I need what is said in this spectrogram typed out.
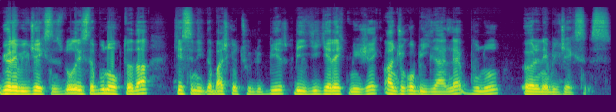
görebileceksiniz. Dolayısıyla bu noktada kesinlikle başka türlü bir bilgi gerekmeyecek. Ancak o bilgilerle bunu öğrenebileceksiniz.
